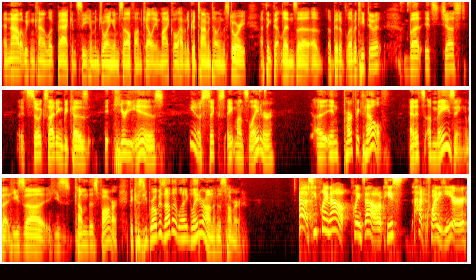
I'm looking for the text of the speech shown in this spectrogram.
and now that we can kind of look back and see him enjoying himself on Kelly and Michael having a good time and telling the story, I think that lends a, a, a bit of levity to it. But it's just, it's so exciting because it, here he is, you know, six, eight months later, uh, in perfect health. And it's amazing that he's uh, he's come this far because he broke his other leg later on in the summer. Yes, he point out points out he's had quite a year.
